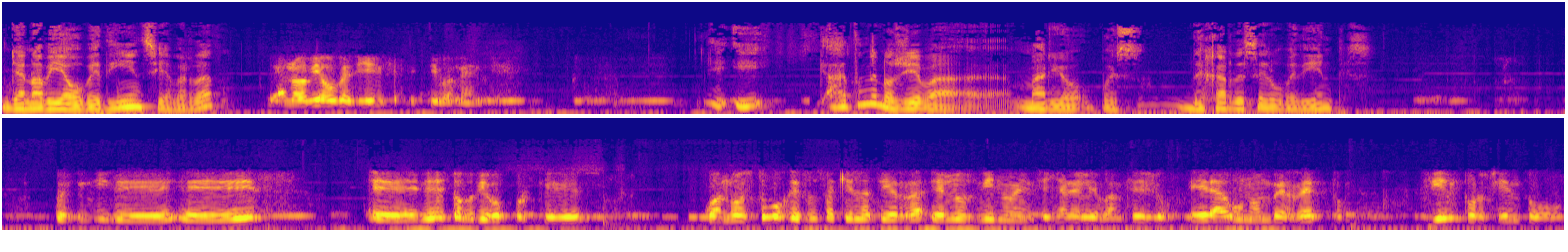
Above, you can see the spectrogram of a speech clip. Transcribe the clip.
Ya no había obediencia, ¿verdad? No había obediencia efectivamente ¿Y, y a dónde nos lleva, Mario, pues dejar de ser obedientes? Pues mire, eh, es eh, en esto digo porque cuando estuvo Jesús aquí en la tierra, él nos vino a enseñar el evangelio. Era un hombre recto, 100%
